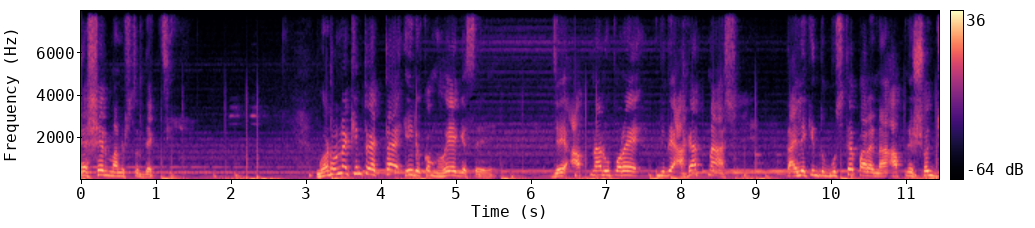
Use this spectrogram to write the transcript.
দেশের মানুষ তো দেখছি। ঘটনা কিন্তু একটা এইরকম হয়ে গেছে যে আপনার উপরে যদি আঘাত না আসে, তাইলে কিন্তু বুঝতে পারে না আপনি সহ্য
